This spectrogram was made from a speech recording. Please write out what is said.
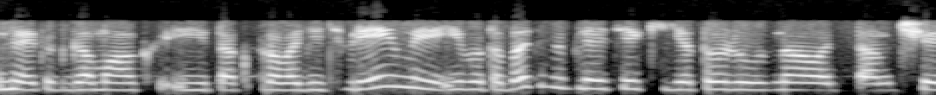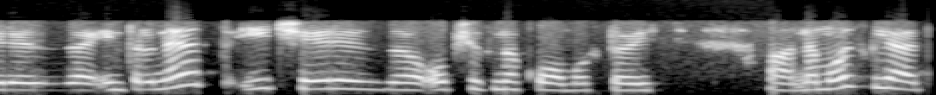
на этот гамак и так проводить время. И вот об этой библиотеке я тоже узнала там через интернет и через общих знакомых. То есть, а, на мой взгляд,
